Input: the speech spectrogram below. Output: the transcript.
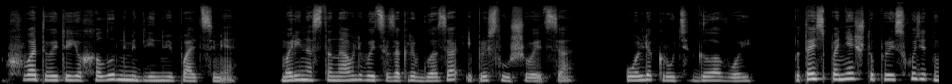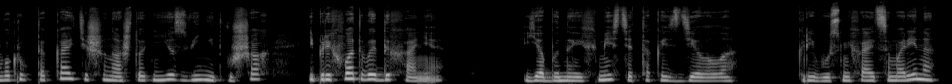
обхватывает ее холодными длинными пальцами. Марина останавливается, закрыв глаза, и прислушивается. Оля крутит головой, пытаясь понять, что происходит, но вокруг такая тишина, что от нее звенит в ушах и перехватывает дыхание. «Я бы на их месте так и сделала». Криво усмехается Марина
